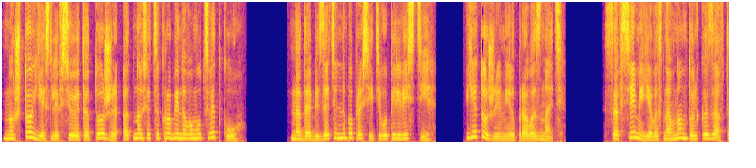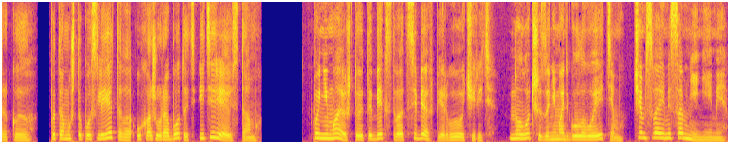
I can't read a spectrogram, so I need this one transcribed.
Но что, если все это тоже относится к рубиновому цветку? Надо обязательно попросить его перевести. Я тоже имею право знать. Со всеми я в основном только завтракаю, потому что после этого ухожу работать и теряюсь там. Понимаю, что это бегство от себя в первую очередь, но лучше занимать голову этим, чем своими сомнениями.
